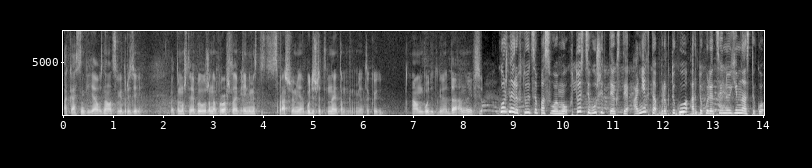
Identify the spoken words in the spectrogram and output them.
О кастинге я узнал от своих друзей, потому что я был уже на прошлом, и они спрашивали меня, будешь ли ты на этом. Я такой, а он будет? Говорят, да, ну и все. Кожны рыхтуецца па-свойму. Хтосьці вушыць тэксты, а нехта практыкуе артыкуляцыйную гімнастыку.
